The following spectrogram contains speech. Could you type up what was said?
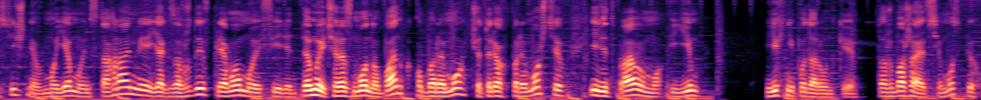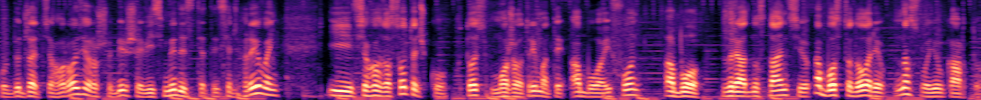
січня в моєму інстаграмі, як завжди, в прямому ефірі, де ми через Монобанк оберемо чотирьох переможців і відправимо їм їхні подарунки. Тож бажаю всім успіху. Бюджет цього розіграшу більше 80 тисяч гривень. І всього за соточку хтось може отримати або iPhone, або зарядну станцію, або 100 доларів на свою карту.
